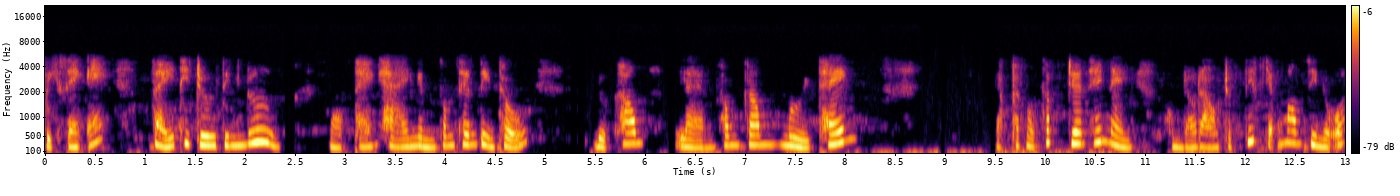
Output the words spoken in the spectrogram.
biệt sàn ác, vậy thì trừ tiền lương. Một tháng hai nghìn không thêm tiền thưởng, được không? Làm không công mười tháng. Gặp phải một cấp trên thế này, Hùng đậu đầu trực tiếp chẳng mong gì nữa,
